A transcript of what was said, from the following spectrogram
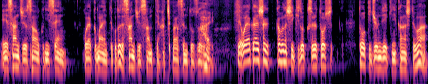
えー、33億2500万円ということで33.8%増。はい、で、親会社株主に帰属する投資、当期純利益に関しては、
